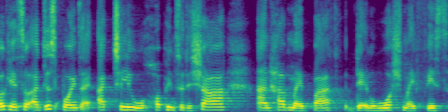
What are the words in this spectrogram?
Okay, so at this point, I actually will hop into the shower and have my bath, then wash my face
